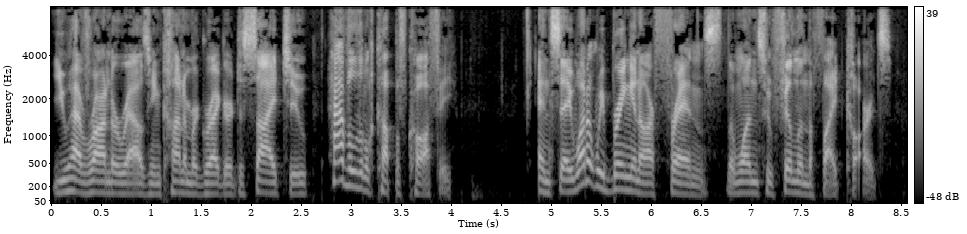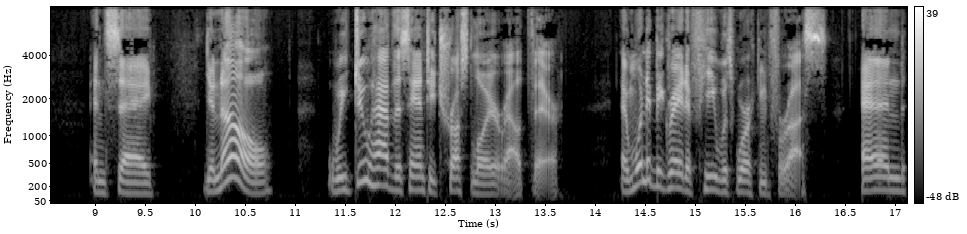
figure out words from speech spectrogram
you have Ronda Rousey and Conor McGregor decide to have a little cup of coffee and say, why don't we bring in our friends, the ones who fill in the fight cards, and say, you know, we do have this antitrust lawyer out there. And wouldn't it be great if he was working for us? And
